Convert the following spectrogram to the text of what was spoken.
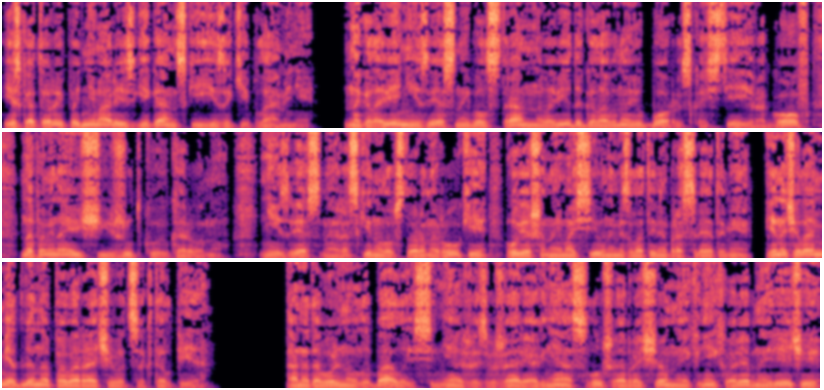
из которой поднимались гигантские языки пламени. На голове неизвестный был странного вида головной убор из костей и рогов, напоминающий жуткую корону. Неизвестная раскинула в стороны руки, увешанные массивными золотыми браслетами, и начала медленно поворачиваться к толпе. Она довольно улыбалась, нежесть в жаре огня, слушая обращенные к ней хвалебные речи.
